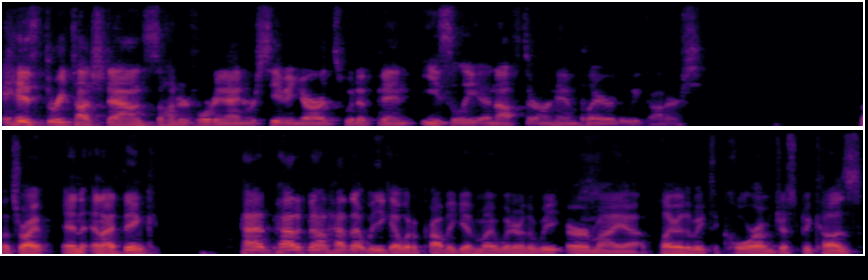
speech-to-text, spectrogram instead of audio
his three touchdowns, 149 receiving yards would have been easily enough to earn him Player of the Week honors. That's right, and and I think had Paddock not had that week, I would have probably given my winner of the week or my uh, Player of the Week to Corum just because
